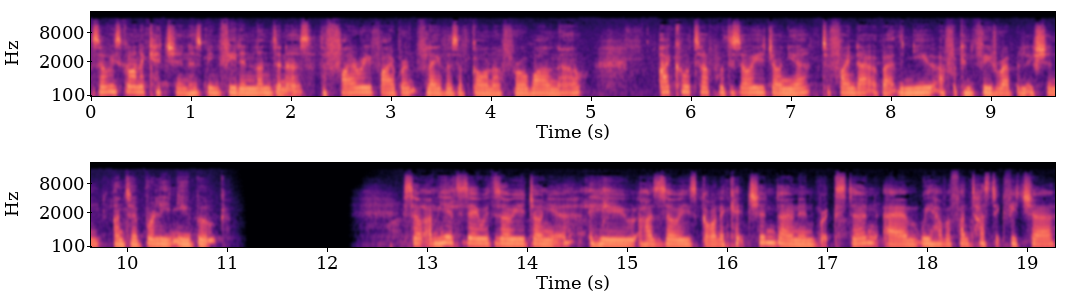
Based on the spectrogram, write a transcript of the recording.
Zoe's Ghana Kitchen has been feeding Londoners the fiery, vibrant flavours of Ghana for a while now. I caught up with Zoe Adjonyoh to find out about the new African food revolution and her brilliant new book. So I'm here today with Zoe Adjonyoh, who has Zoe's Ghana Kitchen down in Brixton. Um, we have a fantastic feature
